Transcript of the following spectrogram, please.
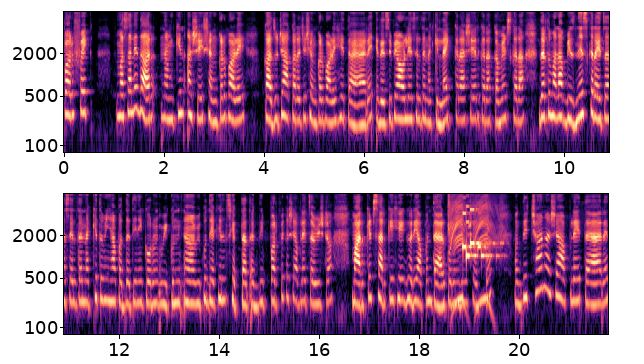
परफेक्ट मसालेदार नमकीन असे शंकरपाळे काजूच्या आकाराचे शंकरपाळे हे तयार आहे. रेसिपी आवडली असेल तर नक्की लाईक करा शेअर करा कमेंट्स करा. जर तुम्हाला बिझनेस करायचा असेल तर नक्की तुम्ही ह्या पद्धतीने करून विकून विकू देखील शकतात. अगदी परफेक्ट असे आपले चविष्ट मार्केटसारखे हे घरी आपण तयार करून घेऊ शकतो. अगदी छान असे आपले तयार आहेत.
